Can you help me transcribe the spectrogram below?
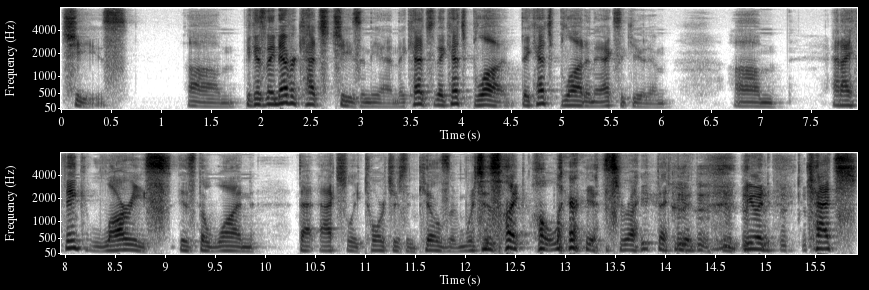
cheese. Um, because they never catch cheese in the end. They catch they catch blood. They catch blood and they execute him. Um, and I think Larys is the one that actually tortures and kills him, which is like hilarious, right? That he would he would catch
